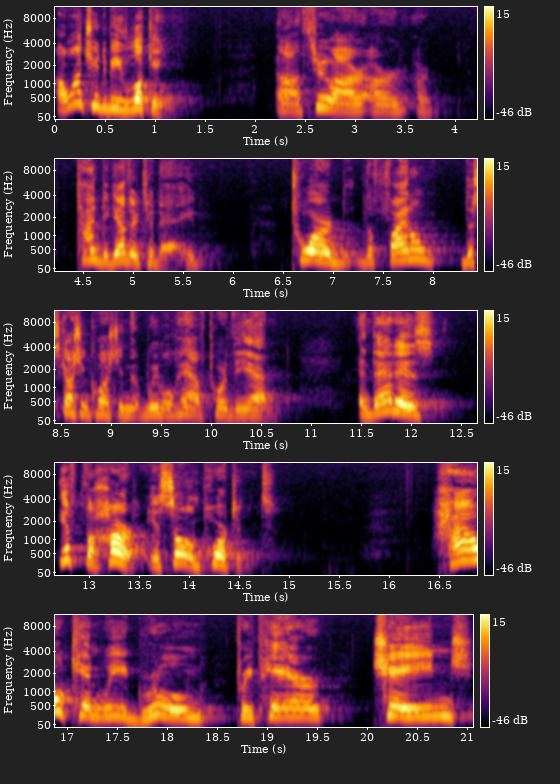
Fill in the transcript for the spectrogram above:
I want you to be looking uh, through our, our, our time together today toward the final discussion question that we will have toward the end. And that is if the heart is so important, how can we groom, prepare, change,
